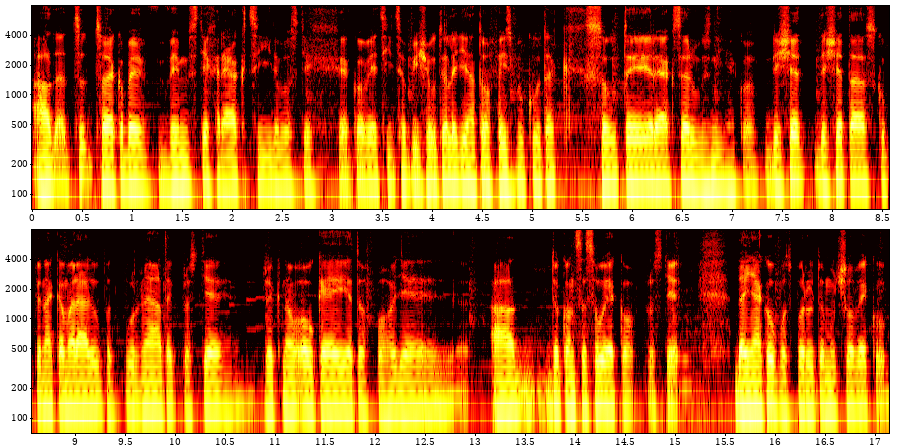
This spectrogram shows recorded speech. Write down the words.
A co, co jakoby vím z těch reakcí nebo z těch jako věcí, co píšou ty lidi na tom Facebooku, tak jsou ty reakce různý. Jako, když, je, když je ta skupina kamarádů podpůrná, tak prostě řeknou OK, je to v pohodě a dokonce jsou jako prostě dají nějakou podporu tomu člověku.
